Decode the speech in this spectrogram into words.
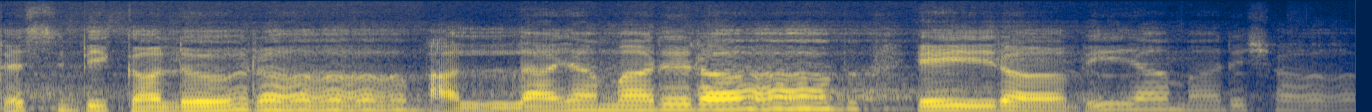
তসবি কালো রব আল্লাহ আমার রব এই রবি আমার সব।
